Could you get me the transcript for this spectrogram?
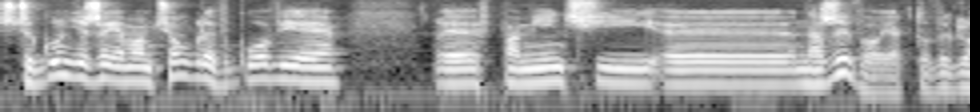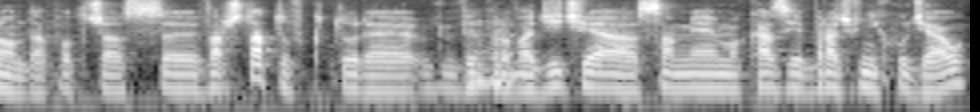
Szczególnie, że ja mam ciągle w głowie w pamięci y, na żywo, jak to wygląda podczas y, warsztatów, które wyprowadzicie, a sam miałem okazję brać w nich udział.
